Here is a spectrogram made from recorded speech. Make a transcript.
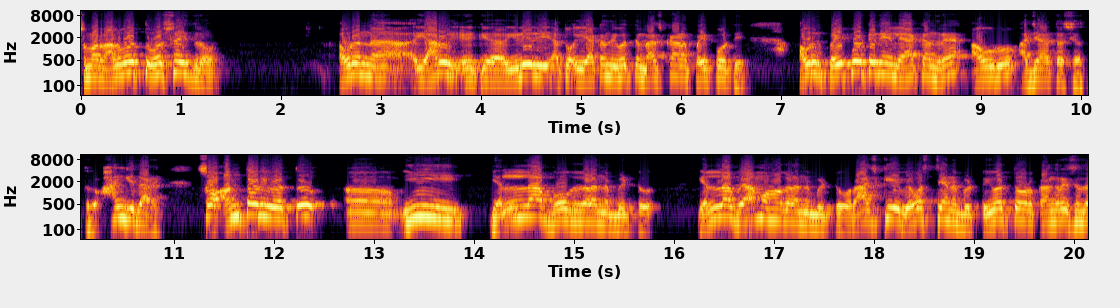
ಸುಮಾರು ನಲವತ್ತು ವರ್ಷ ಇದ್ರು ಅವರು. ಅವರನ್ನ, ಯಾರು ಇಳಿರಿ ಅಥವಾ ಯಾಕಂದ್ರೆ ಇವತ್ತಿನ ರಾಜಕಾರಣ ಪೈಪೋಟಿ. ಅವ್ರಿಗೆ ಪೈಪೋಟಿನೇ ಇಲ್ಲ, ಯಾಕಂದ್ರೆ ಅವರು ಅಜಾತ ಶತ್ರು, ಹಂಗಿದ್ದಾರೆ. ಸೊ ಅಂಥವ್ರು ಇವತ್ತು ಈ ಎಲ್ಲ ಭೋಗಗಳನ್ನು ಬಿಟ್ಟು, ಎಲ್ಲ ವ್ಯಾಮೋಹಗಳನ್ನು ಬಿಟ್ಟು, ರಾಜಕೀಯ ವ್ಯವಸ್ಥೆಯನ್ನು ಬಿಟ್ಟು, ಇವತ್ತು ಅವರು ಕಾಂಗ್ರೆಸ್ಸಿಂದ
